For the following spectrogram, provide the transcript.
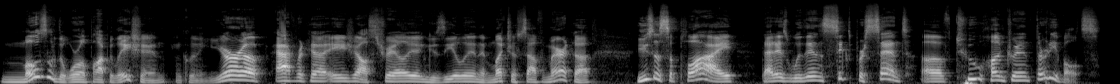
Most of the world population, including Europe, Africa, Asia, Australia, New Zealand, and much of South America, use a supply that is within 6% of 230 volts.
